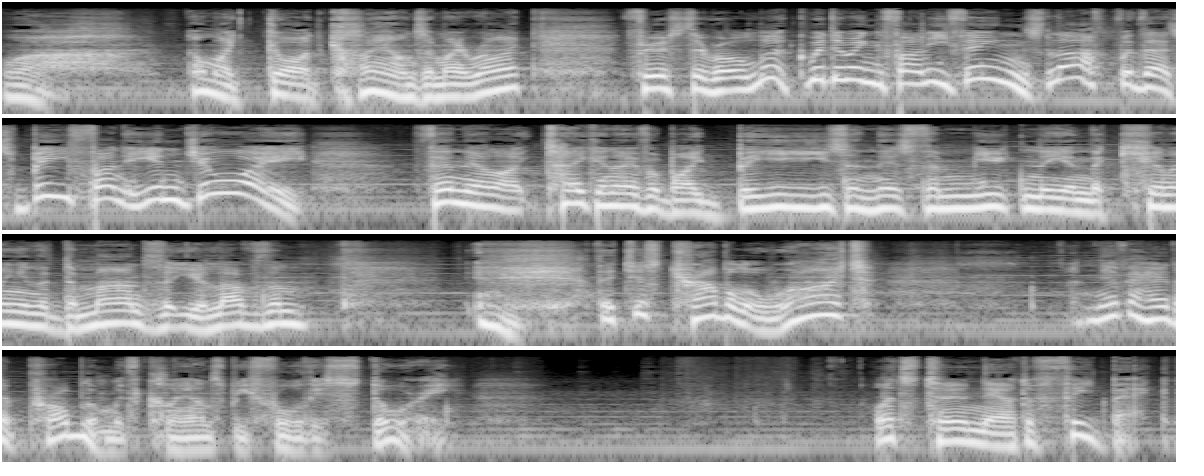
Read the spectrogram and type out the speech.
Wow. Oh my god, clowns, am I right? First they're all, look, we're doing funny things, laugh with us, be funny, enjoy. Then they're like taken over by bees, and there's the mutiny and the killing and the demands that you love them. They're just trouble, all right. I never had a problem with clowns before this story. Let's turn now to feedback.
